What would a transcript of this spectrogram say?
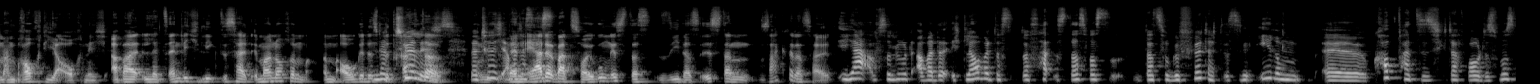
man braucht die ja auch nicht. Aber letztendlich liegt es halt immer noch im, im Auge des Natürlich, Betrachters. natürlich, Und wenn er der Überzeugung ist, dass sie das ist, dann sagt er das halt. Ja, absolut. Aber da, ich glaube, das, das ist das, was dazu geführt hat. Ist in ihrem äh, Kopf hat sie sich gedacht, wow, das muss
